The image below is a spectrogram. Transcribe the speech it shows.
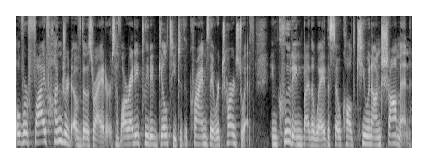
Over 500 of those rioters have already pleaded guilty to the crimes they were charged with, including, by the way, the so-called QAnon shaman,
